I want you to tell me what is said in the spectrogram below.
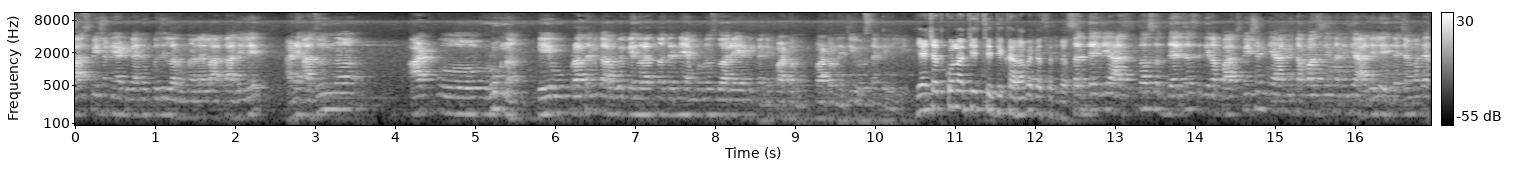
पाच पेशंट या ठिकाणी उपजिल्हा रुग्णालयाला आता आलेले. आणि अजून आठ रुग्ण हे प्राथमिक आरोग्य केंद्रातनं त्यांनी ॲम्ब्युलन्सद्वारे या ठिकाणी पाठव पाठवण्याची व्यवस्था केलेली आहे. याच्यात कोणाची स्थिती खराब आहे का सर सध्या जे आता सध्याच्या स्थितीला पाच पेशंट जे आम्ही तपासलेत आणि जे आलेले आहेत त्याच्यामध्ये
